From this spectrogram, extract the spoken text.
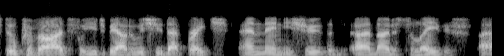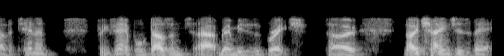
still provides for you to be able to issue that breach and then issue the uh, notice to leave if uh, the tenant, for example, doesn't uh, remedy the breach. So no changes there.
